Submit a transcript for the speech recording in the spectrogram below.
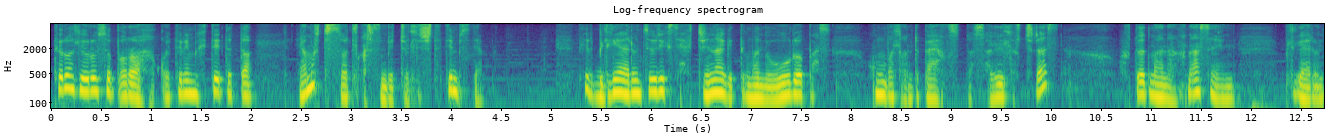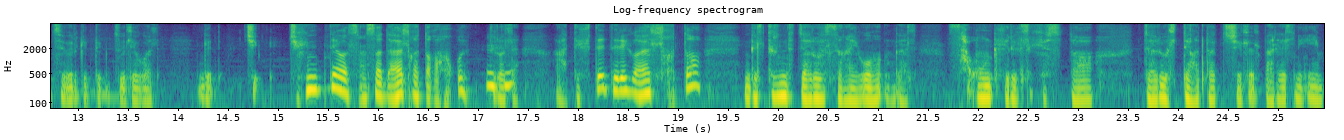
Тэр бол ерөөсө буруу байхгүй. Тэр эмэгтэйд одоо ямар ч асуудал гарсан байж болно шүү дээ. Тийм үстэй. Тэгэхээр бэлгийн ариун цэврийг сахижина гэдэг маань өөрөө бас хүн болгонд байх ёстой. Соёл учраас охтууд маань анханасаа энэ бэлгийн ариун цэвэр гэдэг зүйлийг бол ингээд чихэндээ бол сонсоод ойлгоод байгаа байхгүй. Тэр бол а тэгвэл тэрийг ойлгохдоо ингээл тэрэнд зориулсан айгүй ингээл савнг хэрэглэх ёстой зориултын одоо жишээлбэл барил нэг юм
